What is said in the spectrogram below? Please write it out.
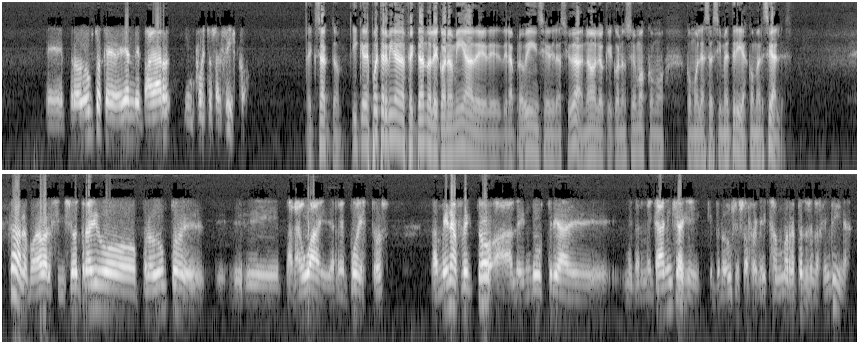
eh, productos que deberían de pagar impuestos al fisco. Exacto. Y que después terminan afectando la economía de, de, la provincia y de la ciudad, ¿no? Lo que conocemos como, como las asimetrías comerciales. Claro, pues a ver, si yo traigo productos de, de, Paraguay, de repuestos, también afecto a la industria de metalmecánica que, que produce esos repuestos en Argentina.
